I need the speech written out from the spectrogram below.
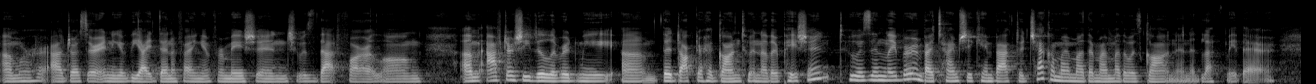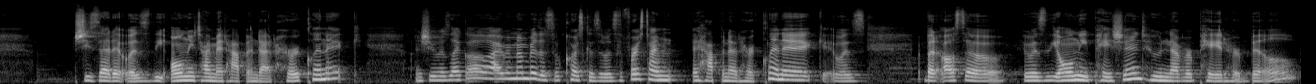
um, or her address, or any of the identifying information. She was that far along. Um, after she delivered me, um, the doctor had gone to another patient who was in labor, and by the time she came back to check on my mother, my mother was gone and had left me there. She said it was the only time it happened at her clinic. And she was like, "Oh, I remember this, of course, because it was the first time it happened at her clinic. It was but also, it was the only patient who never paid her bill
